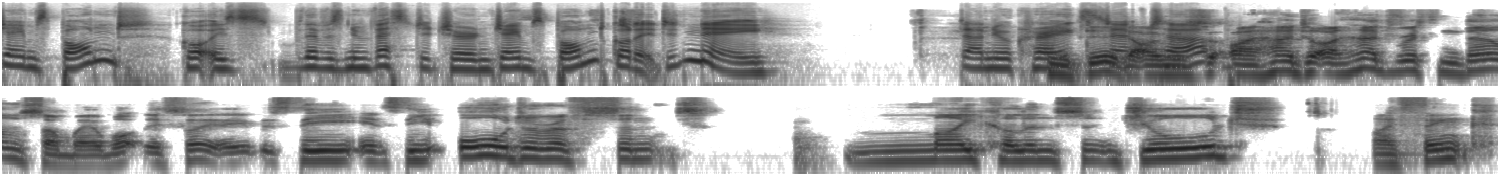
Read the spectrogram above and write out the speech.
James Bond got his. There was an investiture, and James Bond got it, didn't he? Daniel He Craig did. I was. up. I had. I had written down somewhere what this. It was the. It's the Order of Saint Michael and Saint George. I think.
